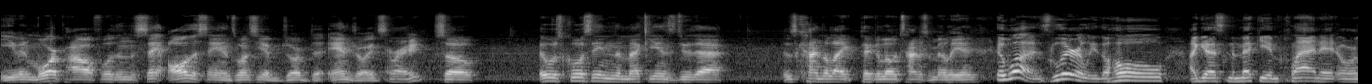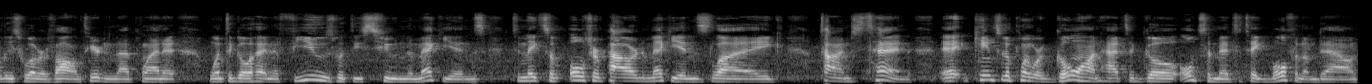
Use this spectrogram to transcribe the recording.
even more powerful than the Sa- all the Saiyans once he absorbed the androids. Right. So it was cool seeing the Namekians do that. It was kind of like Piccolo times a million. It was literally the whole, I guess, Namekian planet, or at least whoever volunteered in that planet, went to go ahead and fuse with these two Namekians to make some ultra powered Namekians like times 10. It came to the point where Gohan had to go ultimate to take both of them down,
